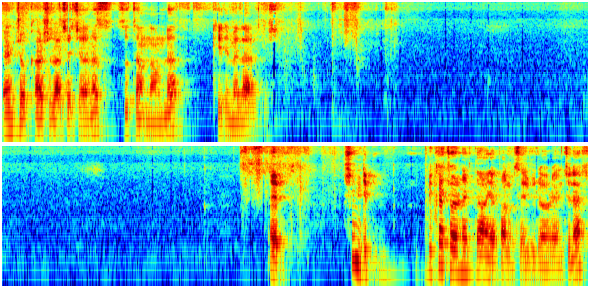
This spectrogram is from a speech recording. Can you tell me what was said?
en çok karşılaşacağınız zıt anlamlı kelimelerdir. Evet. Şimdi birkaç örnek daha yapalım sevgili öğrenciler.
